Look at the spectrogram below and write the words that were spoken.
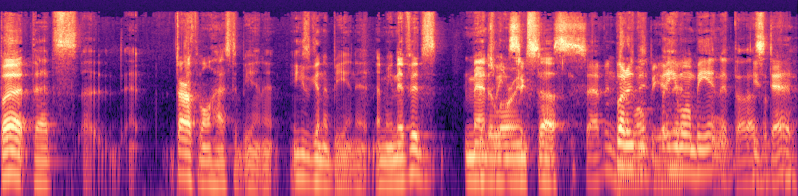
But that's uh, Darth Maul has to be in it. He's gonna be in it. I mean, if it's Mandalorian six and stuff, seven, but, he won't be. but in he it. won't be in it though that's He's the- dead.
